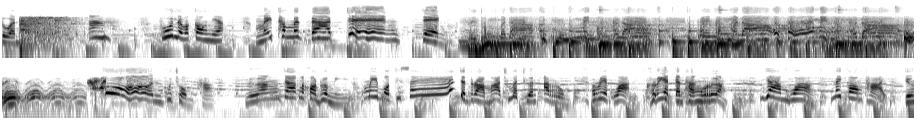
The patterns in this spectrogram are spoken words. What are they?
ล้วนๆอืมพูดเลยว่ากองเนี้ย ไม่ธรรมดาเจ๋งเจ๋ง ไม่ธรรมดาอื้อหือไม่ธรรมดา ดา คุณผู้ชมค่ะ เนื่องจากละครเรื่องนี้ มีบทที่แสนจะดราม่าเชื่อดเฉือนอารมณ์ เรียกว่าเครียดกันทั้งเรื่อง ยามว่างในกองถ่ายจึง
